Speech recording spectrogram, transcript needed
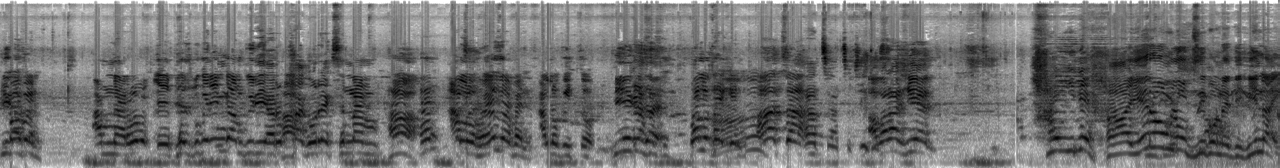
ঠিক আছে। পাবেন। আপনি আরও ফেসবুকের ইনকাম করি আরও হ্যাঁ। ভাগও নাম। হ্যাঁ। হ্যাঁ আলো হয়ে যাবেন আলোকিত। ঠিক আছে। ভালো থাকেন। আচ্ছা। আচ্ছা আচ্ছা আবার আসিয়েন হাই রে হাই এরম লোক জীবনে দিবি নাই।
